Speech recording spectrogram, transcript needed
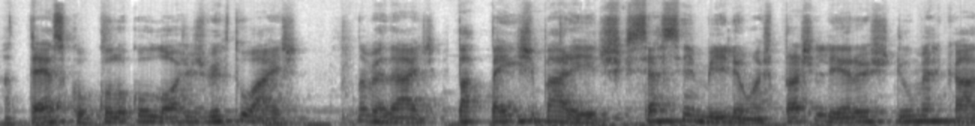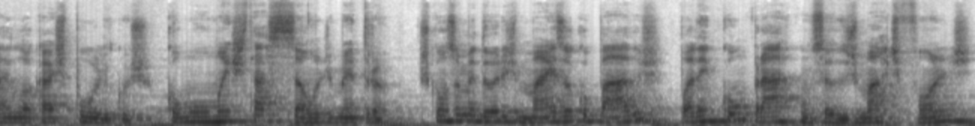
a Tesco colocou lojas virtuais na verdade, papéis de paredes que se assemelham às prateleiras de um mercado em locais públicos, como uma estação de metrô. Os consumidores mais ocupados podem comprar com seus smartphones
